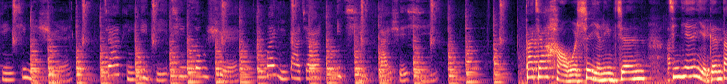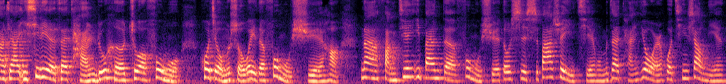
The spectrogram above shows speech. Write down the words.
听心理学，家庭议题轻松学，欢迎大家一起来学习。大家好，我是严玲珍，今天也跟大家一系列在谈如何做父母。或者我们所谓的父母学，哈，那坊间一般的父母学都是十八岁以前，我们在谈幼儿或青少年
